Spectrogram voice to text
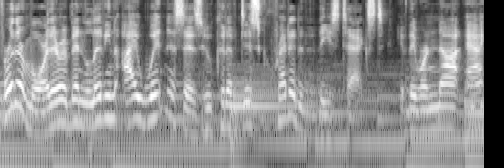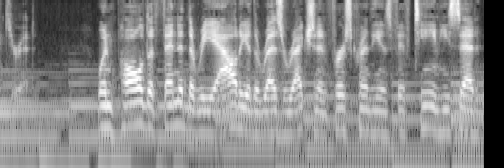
Furthermore, there have been living eyewitnesses who could have discredited these texts if they were not accurate. When Paul defended the reality of the resurrection in 1 Corinthians 15, he said,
